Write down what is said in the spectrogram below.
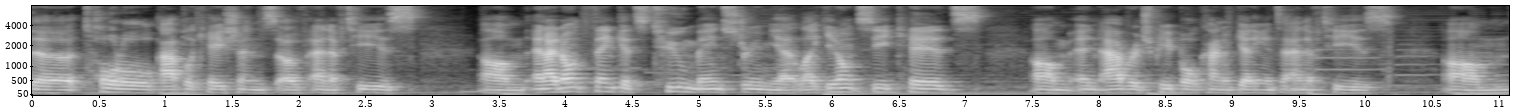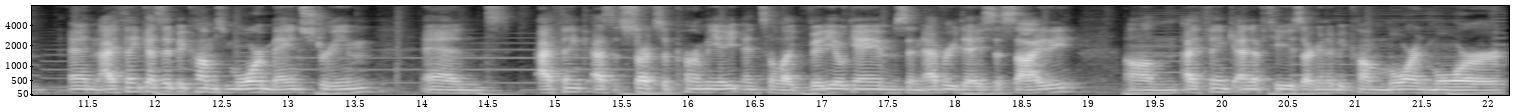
the total applications of NFTs um, and I don't think it's too mainstream yet. Like you don't see kids um, and average people kind of getting into NFTs. Um, and I think as it becomes more mainstream and I think as it starts to permeate into like video games and everyday society, um, I think NFTs are going to become more and more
